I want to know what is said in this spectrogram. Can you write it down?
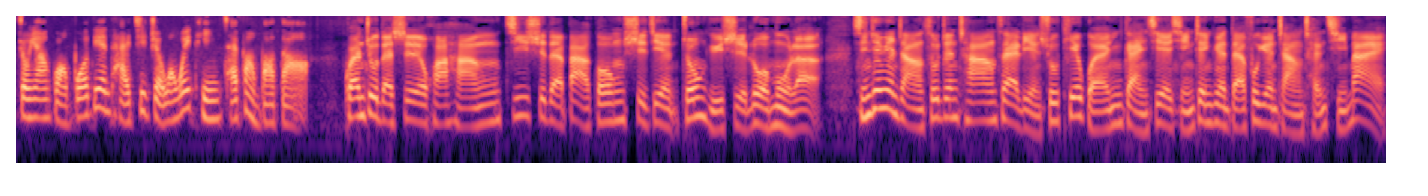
中央广播电台记者王威婷采访报道。关注的是华航机师的罢工事件，终于是落幕了。行政院长苏贞昌在脸书贴文感谢行政院的副院长陈其迈、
